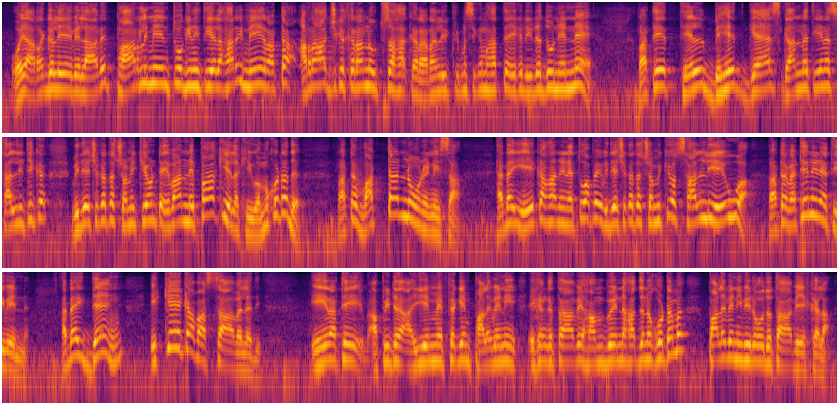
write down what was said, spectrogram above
ඔය අරගලයේ වෙලාවෙත් පාර්ලිමේන්තුව ගෙන තියලා හරි මේ රට අරාජික කරන්න උත්සාහ කරා. රනිල් වික්‍රමසිංහ මහත්තයා ඒකට ඉඩ දුන්නේ නැහැ. රටේ තෙල් බෙහෙත් ගෑස් ගන්න තියෙන සල්ලි ටික විදේශගත ශ්‍රමිකයන්ට එවන්න එපා කියලා කිව්වා. මොකටද? රට වටන්න ඕනේ නිසා. හැබැයි ඒක අහන්නේ නැතුව අපේ විදේශගත ශ්‍රමිකයෝ සල්ලි එව්වා. රට වැටෙන්නේ නැති වෙන්න. හැබැයි දැන් එක එක අවස්ථාවලදී ඒ රටේ අපිට IMF එකෙන් පළවෙනි එකඟතාවය හම්බ වෙන්න හදනකොටම පළවෙනි විරෝධතාවය කළා.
